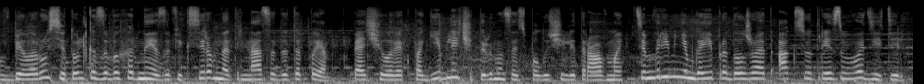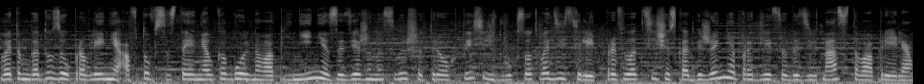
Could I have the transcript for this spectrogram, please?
В Беларуси только за выходные зафиксировано 13 ДТП. Пять человек погибли, 14 получили травмы. Тем временем ГАИ продолжает акцию «Трезвый водитель». В этом году за управление авто в состоянии алкогольного опьянения задержаны свыше 3200 водителей. Профилактическое движение продлится до 19 апреля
